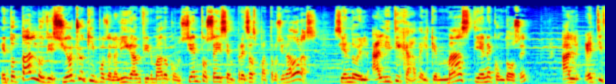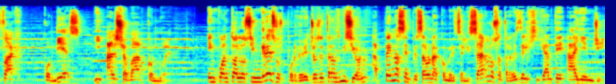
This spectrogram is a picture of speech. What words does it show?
En total, los 18 equipos de la liga han firmado con 106 empresas patrocinadoras, siendo el Al Ittihad el que más tiene con 12, Al Etifak con 10 y Al Shabab con 9. En cuanto a los ingresos por derechos de transmisión, apenas empezaron a comercializarlos a través del gigante IMG,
